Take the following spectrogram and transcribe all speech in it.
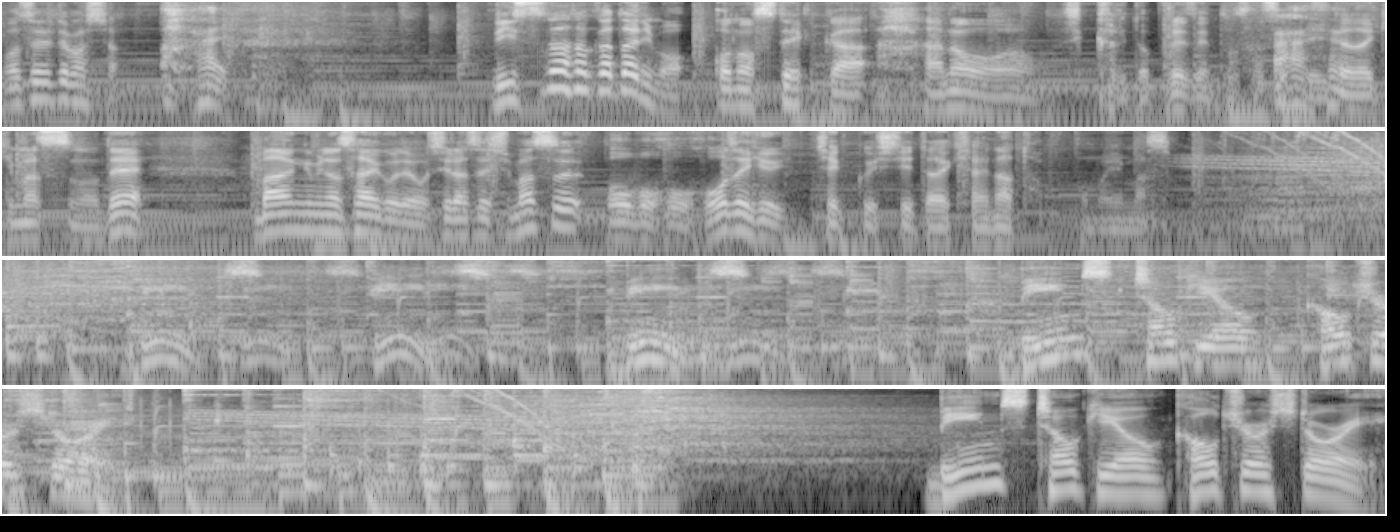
忘れてましたはい。リスナーの方にもこのステッカー あのしっかりとプレゼントさせていただきますので番組の最後でお知らせします。応募方法をぜひチェックしていただきたいなと思います。ビームスビームスビームスビームス東京コルチャーストーリービームス東京コルチャーストーリー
